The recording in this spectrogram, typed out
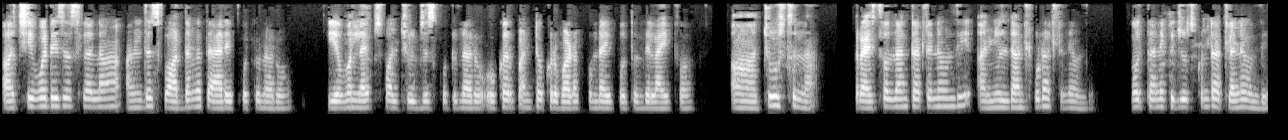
ఆ చివరి డిజెస్లలో అందరు స్వార్థంగా తయారైపోతున్నారు. ఎవరి లైఫ్స్ వాళ్ళు చూజ్ చేసుకుంటున్నారు. ఒకరి పంట ఒకరు పడకుండా అయిపోతుంది లైఫ్. ఆ చూస్తున్నా. క్రైస్తవుల దాంట్లో అట్లనే ఉంది. అన్యుల దాంట్లో కూడా అట్లనే ఉంది. మొత్తానికి చూసుకుంటే అట్లనే ఉంది.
